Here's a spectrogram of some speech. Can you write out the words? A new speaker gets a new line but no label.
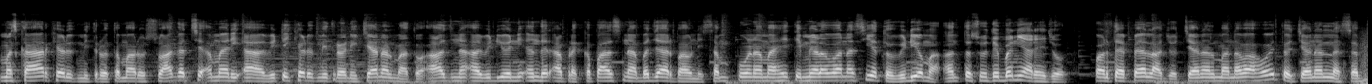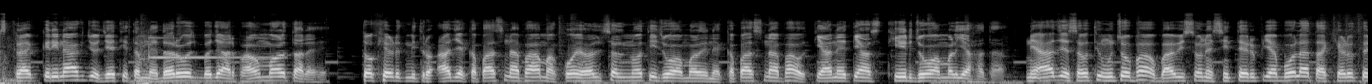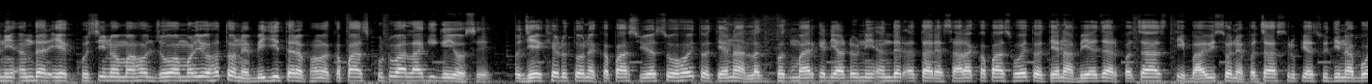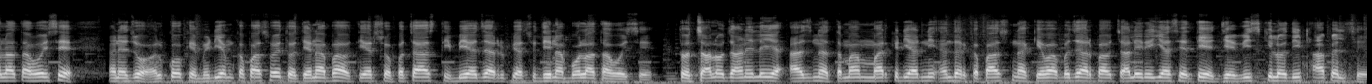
નમસ્કાર, ખેડૂત મિત્રો. તમારું સ્વાગત છે અમારી આ વીટી ખેડૂત મિત્રોની ચેનલમાં. તો આજના આ વિડીયોની અંદર આપણે કપાસના બજાર ભાવની સંપૂર્ણ માહિતી મેળવવાના છીએ. તો વિડીયોમાં અંત સુધી બન્યા રહેજો. પણ તે પહેલાં જો ચેનલમાં નવા હોય તો ચેનલને સબસ્ક્રાઇબ કરી નાખજો, જેથી તમને દરરોજ બજાર ભાવ મળતા રહે. તો ખેડૂત મિત્રો, આજે કપાસના ભાવમાં કોઈ હલચલ નહોતી જોવા મળે ને કપાસના ભાવ ત્યાં ને ત્યાં સ્થિર જોવા મળ્યા હતા. ને આજે સૌથી ઊંચો ભાવ બાવીસો ને સિત્તેર રૂપિયા બોલાતા ખેડૂતોની અંદર એક ખુશીનો માહોલ જોવા મળ્યો હતો ને બીજી તરફ હવે કપાસ ખૂટવા લાગી ગયો છે. તો જે ખેડૂતોને કપાસ વેચવો હોય તો તેના લગભગ માર્કેટ યાર્ડોની અંદર અત્યારે સારા કપાસ હોય તો તેના બે હજાર પચાસથી બાવીસો ને પચાસ રૂપિયા સુધીના બોલાતા હોય છે. અને જો હલકો કે મીડિયમ કપાસ હોય તો તેના ભાવ તેરસો પચાસથી બે હજાર રૂપિયા સુધીના બોલાતા હોય છે. તો ચાલો જાણી લઈએ આજના તમામ માર્કેટ યાર્ડની અંદર કપાસના કેવા બજાર ભાવ ચાલી રહ્યા છે તે જે વીસ કિલો દીઠ આપેલ છે.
